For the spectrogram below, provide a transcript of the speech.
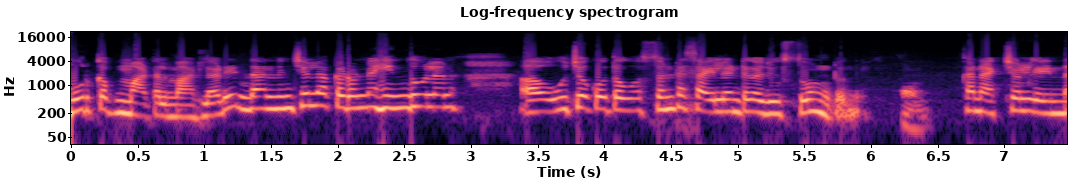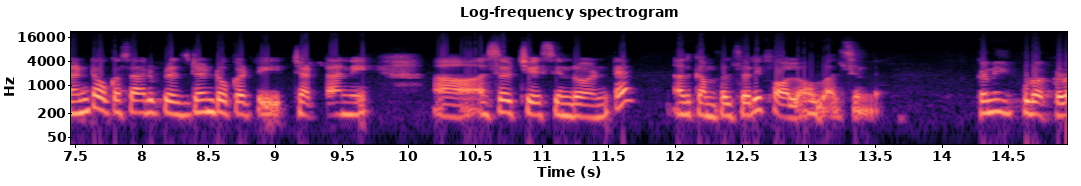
మూర్ఖపు మాటలు మాట్లాడి దాని నుంచి అక్కడ ఉన్న హిందువులను ఊచకోత వస్తుంటే సైలెంట్గా చూస్తూ ఉంటుంది. కానీ యాక్చువల్గా ఏంటంటే ఒకసారి ప్రెసిడెంట్ ఒకటి చట్టాన్ని అసర్ట్ చేసిండ్రు అంటే అది కంపల్సరీ ఫాలో అవ్వాల్సిందే. కానీ ఇప్పుడు అక్కడ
